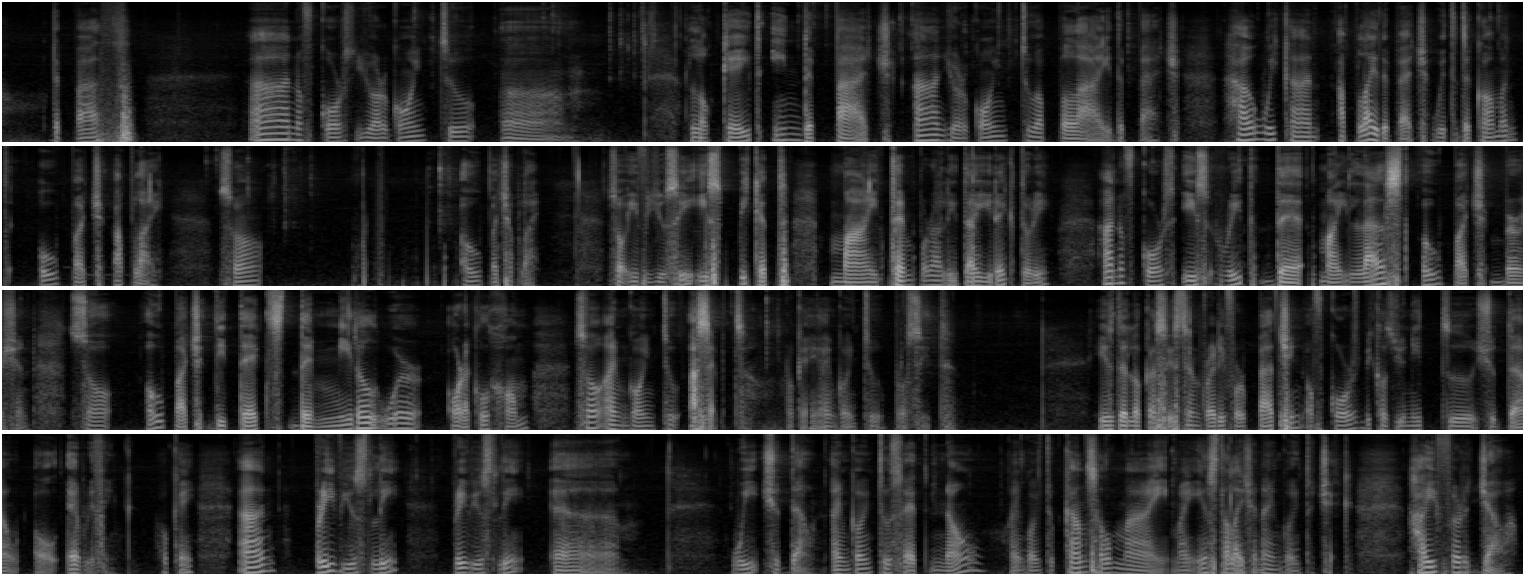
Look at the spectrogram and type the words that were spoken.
the path. And of course you are going to um, locate in the patch and you're going to apply the patch. How we can apply the patch? With the command opatch apply. So opatch apply. So if you see is picked my temporary directory and of course is read the my last opatch version. So opatch detects the middleware oracle home. So I'm going to accept. Okay I'm going to proceed. Is the local system ready for patching? Of course because you need to shut down all everything. Okay and previously previously um, we shut down. I'm going to set no I'm going to cancel my my installation. I'm going to check Hyper Java.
